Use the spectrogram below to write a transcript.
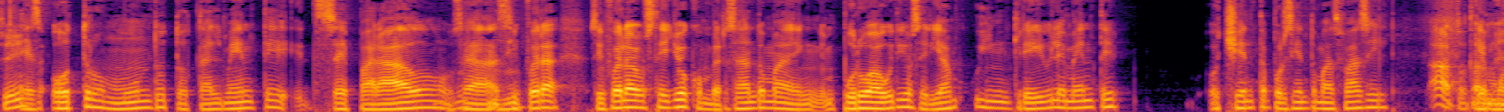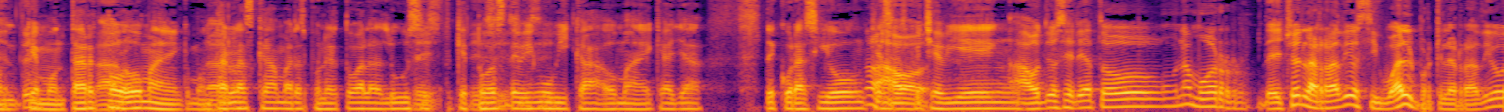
es otro mundo totalmente separado. O sea, si fuera, si fuera usted y yo conversando en, puro audio, sería increíblemente 80% más fácil. Ah. Que, montar todo, que montar las cámaras, poner todas las luces, que todo esté bien ubicado, que haya decoración, que se escuche bien. Audio sería todo un amor. De hecho, la radio es igual, porque la radio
